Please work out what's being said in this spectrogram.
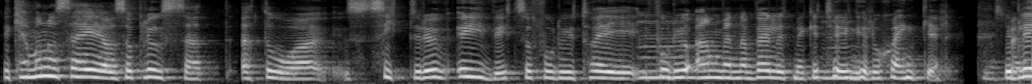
Det kan man nog säga och så plus att, att då sitter du yvigt så får du, ta i, Mm. får du använda väldigt mycket tygel och skänkel. Det blir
